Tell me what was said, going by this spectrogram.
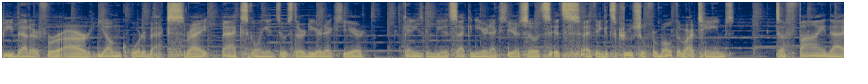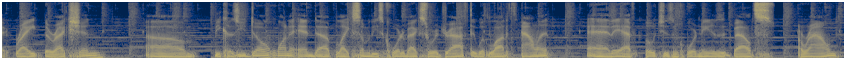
be better for our young quarterbacks, right? Mac's going into his third year next year. Kenny's going to be in his second year next year. So it's it's I think it's crucial for both of our teams to find that right direction um, because you don't want to end up like some of these quarterbacks who are drafted with a lot of talent and they have coaches and coordinators that bounce around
